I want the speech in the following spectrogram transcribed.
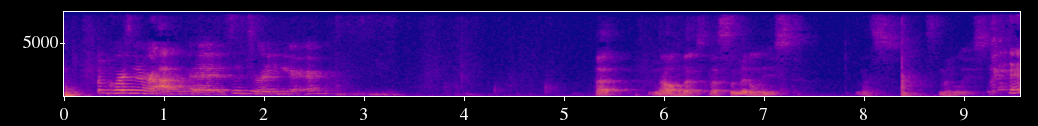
Of course, I know where Africa is. It's right here. That no, that's that's the Middle East. That's, that's the Middle East.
